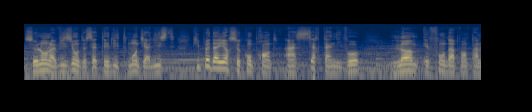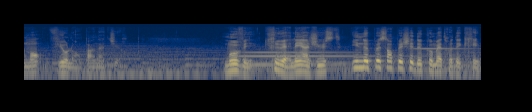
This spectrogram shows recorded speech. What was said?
selon la vision de cette élite mondialiste, qui peut d'ailleurs se comprendre à un certain niveau, l'homme est fondamentalement violent par nature. Mauvais, cruel et injuste, il ne peut s'empêcher de commettre des crimes,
